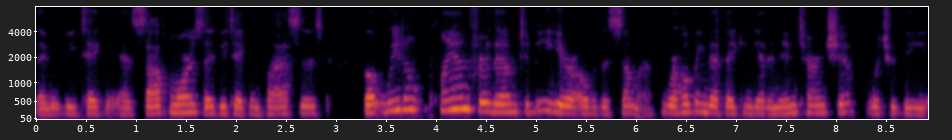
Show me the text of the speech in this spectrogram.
they would be taking, as sophomores, they'd be taking classes but we don't plan for them to be here over the summer. We're hoping that they can get an internship, which would be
